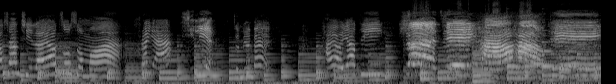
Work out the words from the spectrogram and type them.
早上起来要做什么啊？刷牙、洗脸、整棉被，还有要听《圣经》，好好听。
